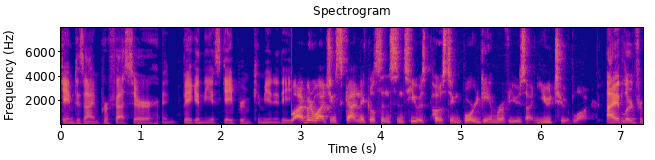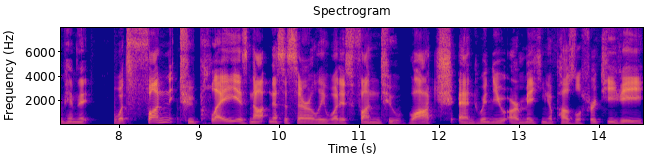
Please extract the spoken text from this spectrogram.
game design professor and big in the escape room community. Well, I've been watching Scott Nicholson since he was posting board game reviews on YouTube longer. I had learned from him that What's fun to play is not necessarily what is fun to watch. And when you are making a puzzle for TV,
